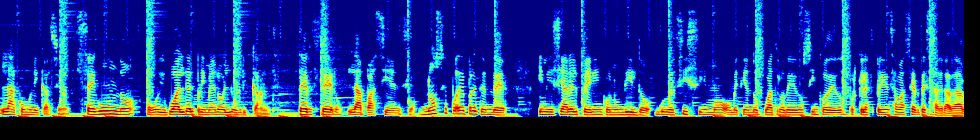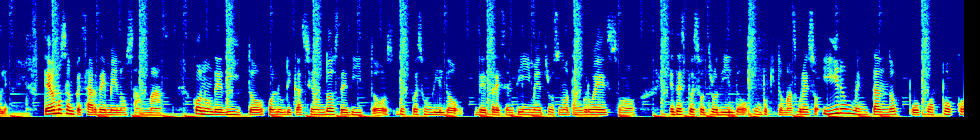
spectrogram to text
la comunicación. Segundo, o igual del primero, el lubricante. Tercero, la paciencia. No se puede pretender iniciar el pegging con un dildo gruesísimo o metiendo cuatro dedos, cinco dedos, porque la experiencia va a ser desagradable. Debemos empezar de menos a más, con un dedito, con lubricación, dos deditos, después un dildo de 3 centímetros, no tan grueso, después otro dildo un poquito más grueso, e ir aumentando poco a poco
